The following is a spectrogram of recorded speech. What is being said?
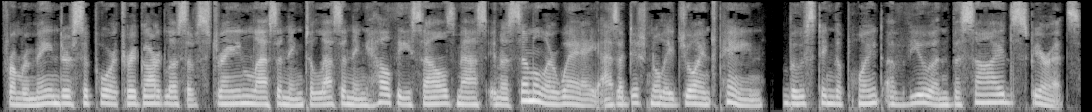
From remainder support regardless of strain lessening to lessening healthy cells mass in a similar way as additionally joint pain, boosting the point of view and besides spirits,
